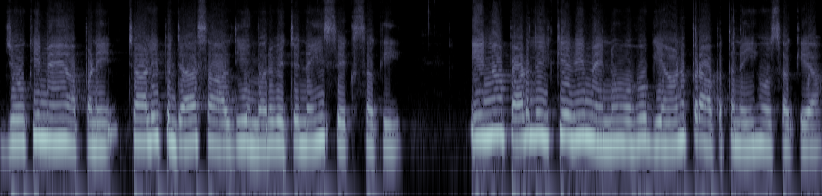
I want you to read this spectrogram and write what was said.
ਜੋ ਕਿ ਮੈਂ ਆਪਣੇ 40-50 ਸਾਲ ਦੀ ਉਮਰ ਵਿੱਚ ਨਹੀਂ ਸਿੱਖ ਸਕੀ। ਇਹਨਾਂ ਪੜ੍ਹ ਲਿਖ ਕੇ ਵੀ ਮੈਨੂੰ ਉਹ ਗਿਆਨ ਪ੍ਰਾਪਤ ਨਹੀਂ ਹੋ ਸਕਿਆ,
